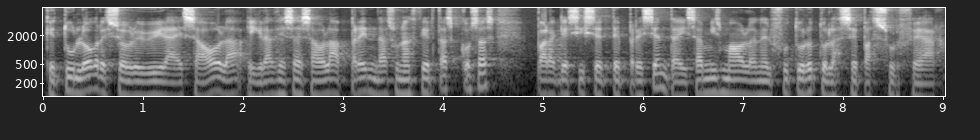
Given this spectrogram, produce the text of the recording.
que tú logres sobrevivir a esa ola y gracias a esa ola aprendas unas ciertas cosas para que si se te presenta esa misma ola en el futuro tú las sepas surfear.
